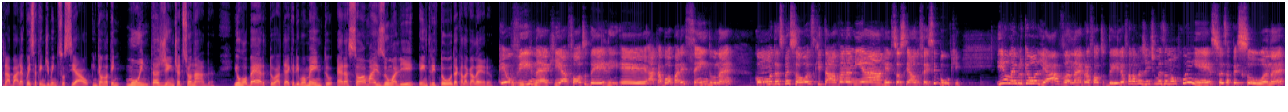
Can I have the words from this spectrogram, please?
trabalha com esse atendimento social, então ela tem muita gente adicionada. E o Roberto, até aquele momento, era só mais um ali entre toda aquela galera. Eu vi, né, que a foto dele é, acabou aparecendo, né, como uma das pessoas que estava na minha rede social do Facebook. E eu lembro que eu olhava, né, para a foto dele, eu falava, gente, mas eu não conheço essa pessoa, né?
